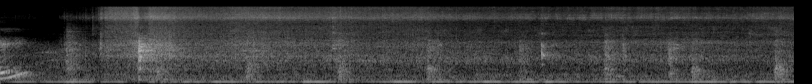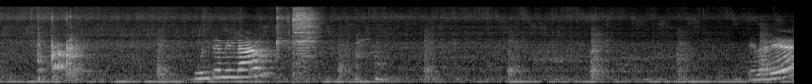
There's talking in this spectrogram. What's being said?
এই উল্টে নিলাম এবারে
